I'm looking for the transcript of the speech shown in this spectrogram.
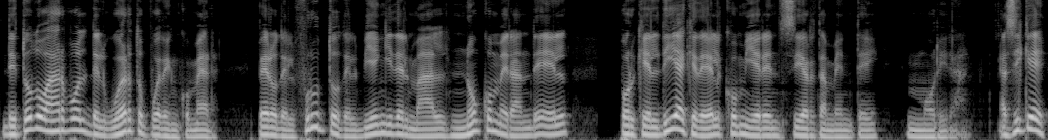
de todo árbol del huerto pueden comer, pero del fruto del bien y del mal no comerán de él, porque el día que de él comieren ciertamente morirán. Así que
